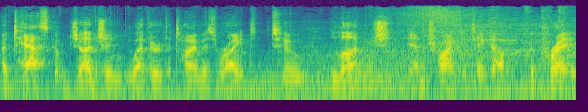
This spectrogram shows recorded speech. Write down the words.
a task of judging whether the time is right to lunge and try to take out the prey.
